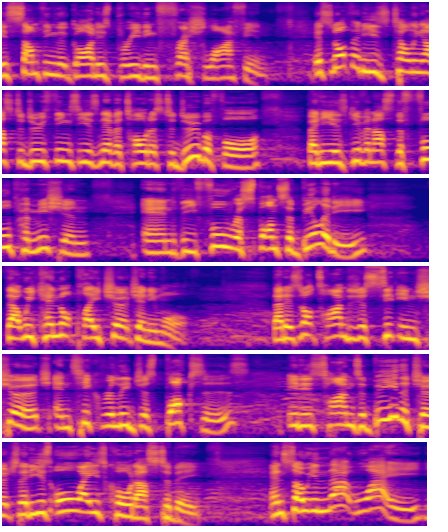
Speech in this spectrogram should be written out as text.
is something that God is breathing fresh life in. It's not that He's telling us to do things He has never told us to do before, but He has given us the full permission and the full responsibility that we cannot play church anymore. That it's not time to just sit in church and tick religious boxes. It is time to be the church that He has always called us to be. And so, in that way,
